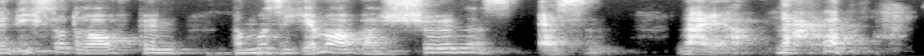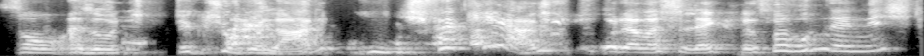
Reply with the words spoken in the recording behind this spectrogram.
Wenn ich so drauf bin, dann muss ich immer was Schönes essen. Naja, so. Also ein Stück Schokolade nicht verkehrt oder was Leckeres. Warum denn nicht?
